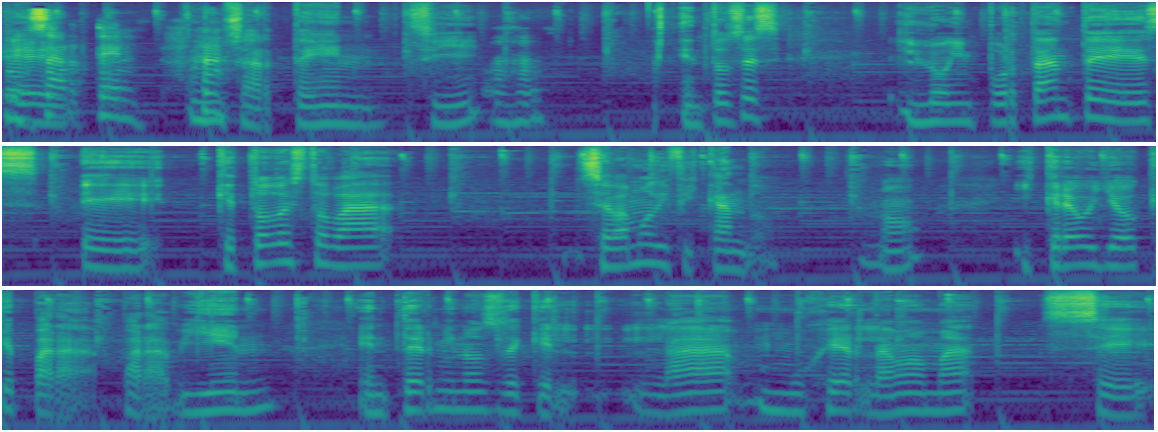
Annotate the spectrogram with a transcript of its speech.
Un eh, sartén. Un sartén, sí. Entonces, lo importante es eh, que todo esto va, se va modificando, ¿no? Y creo yo que para, para bien, en términos de que la mujer, la mamá, se,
